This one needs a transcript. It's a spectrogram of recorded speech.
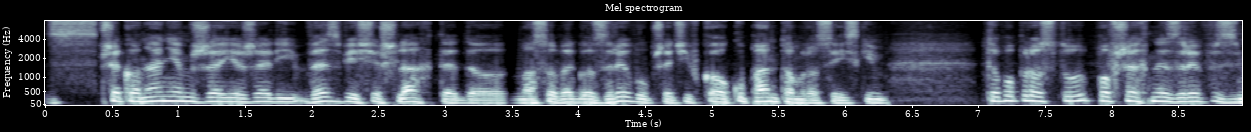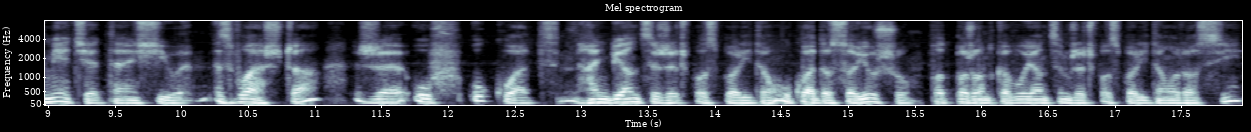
z przekonaniem, że jeżeli wezwie się szlachtę do masowego zrywu przeciwko okupantom rosyjskim, to po prostu powszechny zryw zmiecie tę siłę. Zwłaszcza, że ów układ hańbiący Rzeczpospolitą, układ o sojuszu podporządkowującym Rzeczpospolitą Rosji,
